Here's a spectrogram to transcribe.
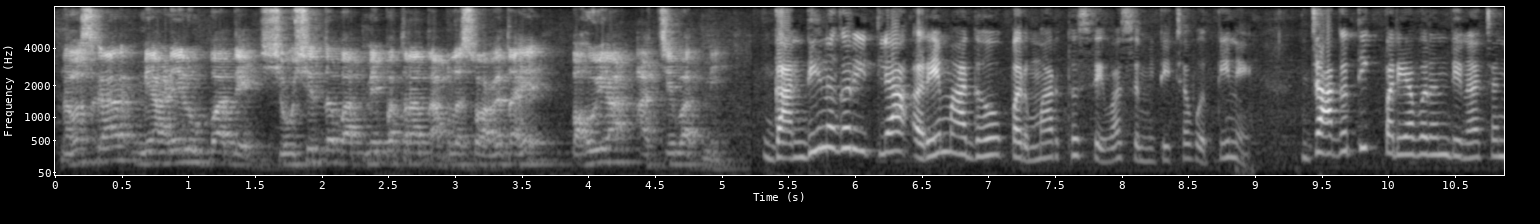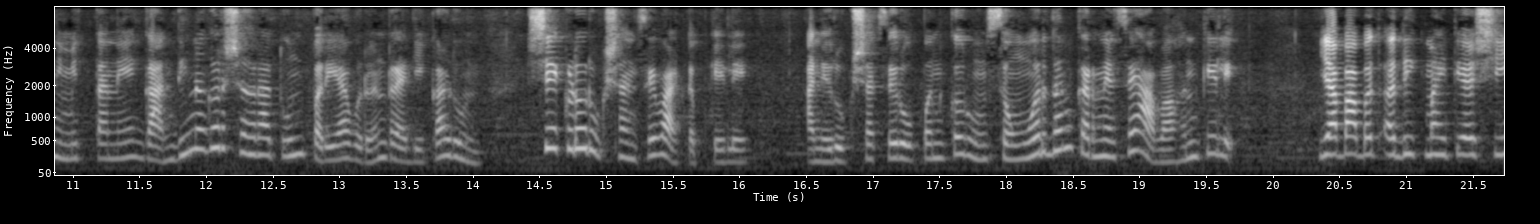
नमस्कार मी अनिल उपाध्ये. शिवसिद्ध बातमीपत्रात आपलं स्वागत आहे. पाहूया आजची बातमी. गांधीनगर इथल्या अरे माधव परमार्थ सेवा समितीच्या वतीने जागतिक पर्यावरण दिनाच्या निमित्ताने गांधीनगर शहरातून पर्यावरण रॅली काढून शेकडो वृक्षांचे वाटप केले आणि वृक्षाचे रोपण करून संवर्धन करण्याचे आवाहन केले. याबाबत अधिक माहिती अशी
